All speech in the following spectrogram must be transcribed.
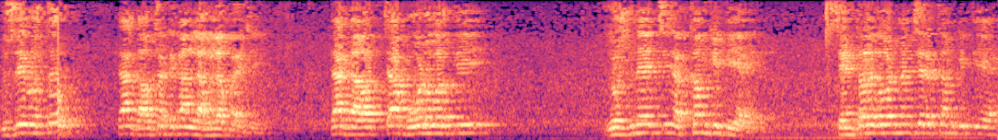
दुसरी गोष्ट त्या गावच्या ठिकाणी लागलं पाहिजे. त्या गावच्या बोर्डवरती योजनेची रक्कम किती आहे? सेंट्रल गव्हर्नमेंटची रक्कम किती आहे?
